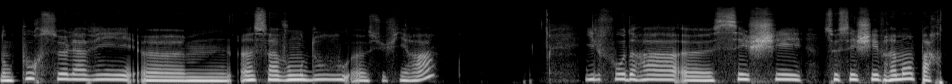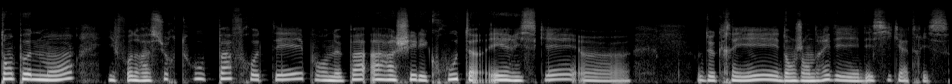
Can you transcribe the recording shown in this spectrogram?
Donc pour se laver, un savon doux suffira. Il faudra euh, sécher, se sécher vraiment par tamponnement. Il faudra surtout pas frotter pour ne pas arracher les croûtes et risquer euh, de créer et d'engendrer des, cicatrices.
